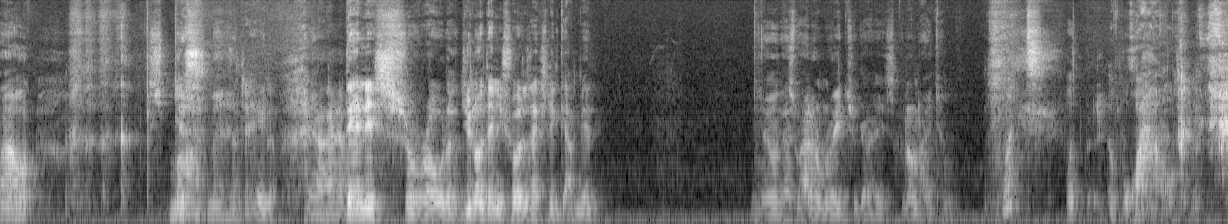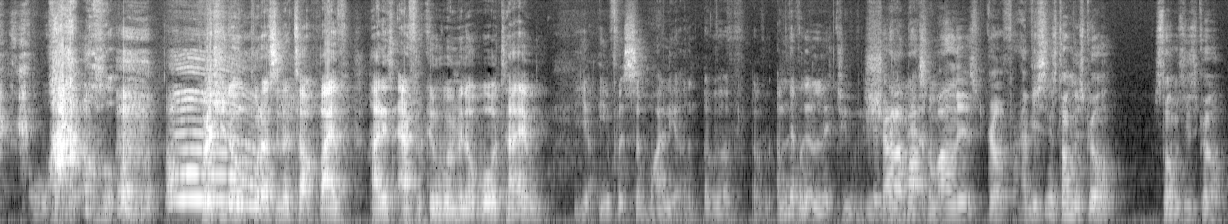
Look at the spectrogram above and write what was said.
around. Smart, Yes, man. Such a hater. Yeah, Dennis Schroeder. Do you know Dennis Schroeder is actually Gambian? You know, that's why I don't rate you guys. I don't like him. What? What? Wow. Wow. First, you don't put us in the top five hottest African women of all time. You, you put Somalia above. above- I'm never gonna let you live Shout out my down. Somali's girlfriend. Have you seen Stormzy's girl? Stormzy's girl.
